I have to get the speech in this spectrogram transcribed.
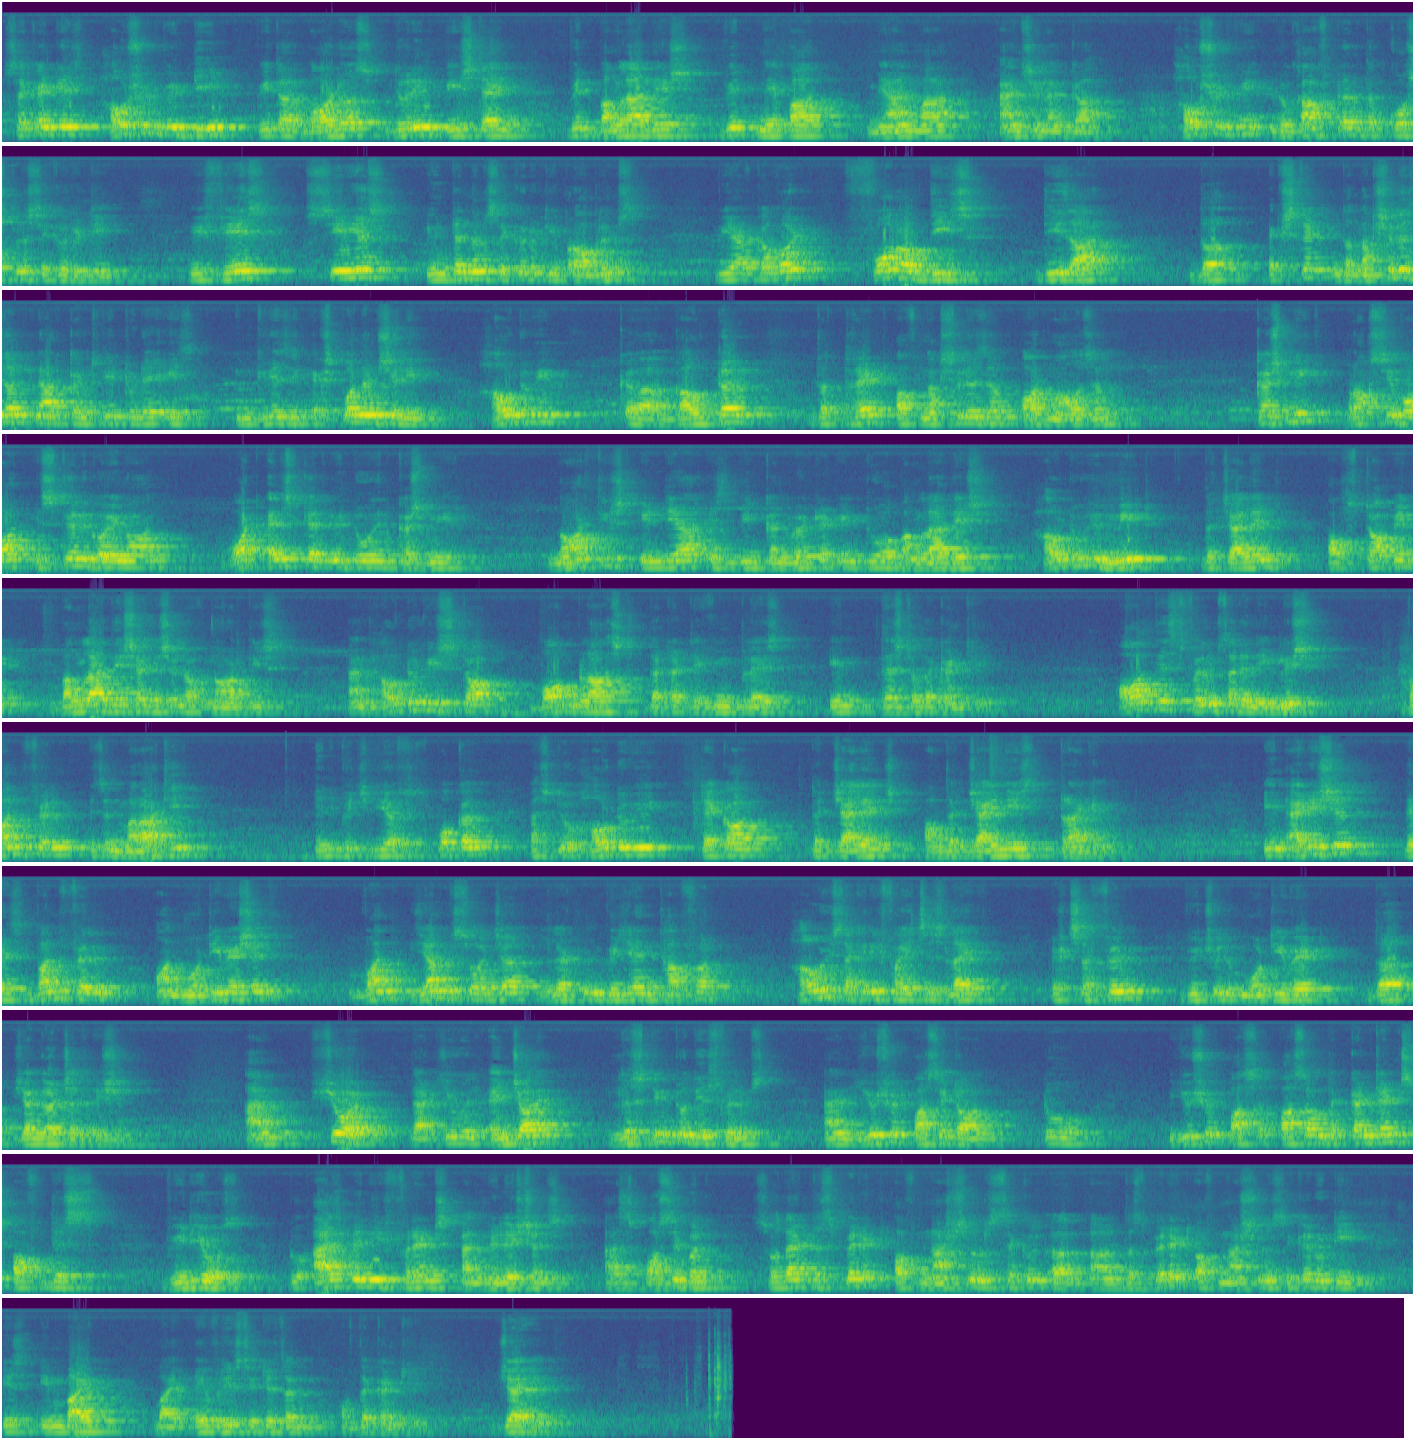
Second is how should we deal with our borders during peacetime with Bangladesh, with Nepal, Myanmar and Sri Lanka. How should we look after the coastal security? We face serious internal security problems. We have covered four of these. These are the extent, the Naxalism in our country today is increasing exponentially. How do we uh, counter the threat of Naxalism or Maoism? Kashmir proxy war is still going on. What else can we do in Kashmir? Northeast India is being converted into a Bangladesh. How do we meet the challenge of stopping Bangladeshization of Northeast? And how do we stop bomb blasts that are taking place in rest of the country? All these films are in English. One film is in Marathi in which we have spoken as to how do we take on the challenge of the Chinese dragon. In addition, there is one film on motivation. One young soldier, Lieutenant Vijayant Thapar, how he sacrificed his life. It's a film which will motivate the younger generation. I am sure that you will enjoy listening to these films and you should pass it on to, you should pass, pass on the contents of these videos to as many friends and relations as possible so that the spirit of national uh, uh, the spirit of national security is imbibed by every citizen of the country. Jai Hind.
